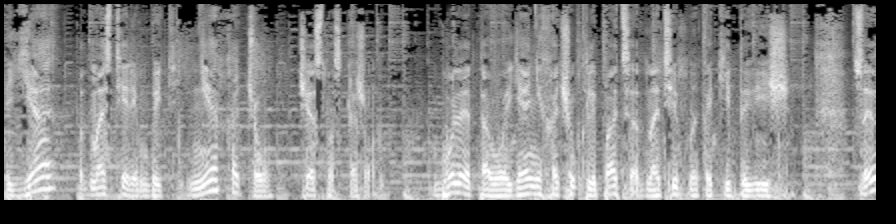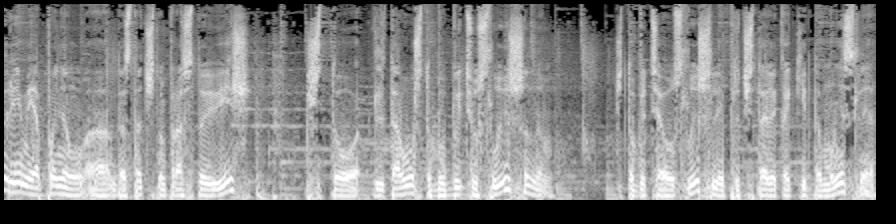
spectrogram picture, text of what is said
Я подмастерьем быть не хочу, честно скажу. Более того, я не хочу клепать однотипно какие-то вещи. В свое время я понял а, достаточно простую вещь, что для того, чтобы быть услышанным, чтобы тебя услышали прочитали какие-то мысли,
